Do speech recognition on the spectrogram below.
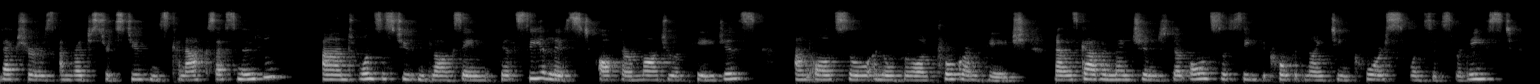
lecturers and registered students can access Moodle. And once a student logs in, they'll see a list of their module pages and also an overall program page. Now, as Gavin mentioned, they'll also see the COVID-19 course once it's released,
